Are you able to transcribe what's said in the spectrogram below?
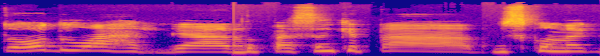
todo largado, parecendo que tá desconect...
